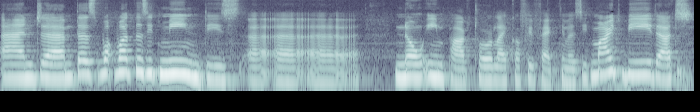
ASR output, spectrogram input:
And um, does, what, what, does it mean, these uh, uh, no impact or lack of effectiveness? It might be that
